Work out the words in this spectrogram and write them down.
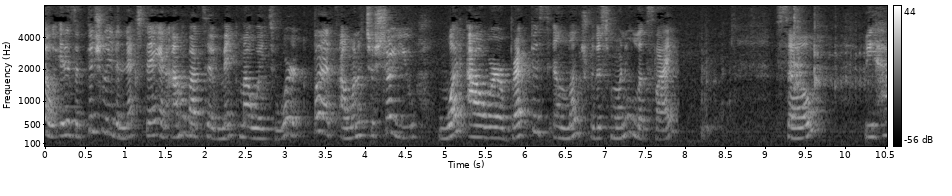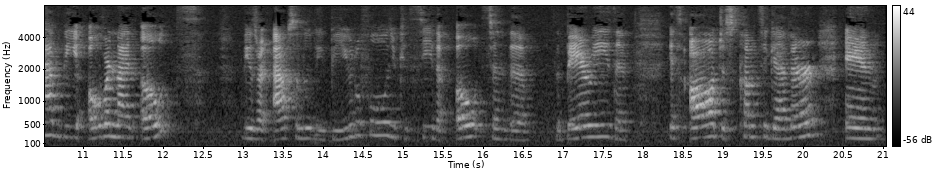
So it is officially the next day and i'm about to make my way to work but i wanted to show you what our breakfast and lunch for this morning looks like. So we have the overnight oats. These are absolutely beautiful. You can see the oats and the the berries and it's all just come together. And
